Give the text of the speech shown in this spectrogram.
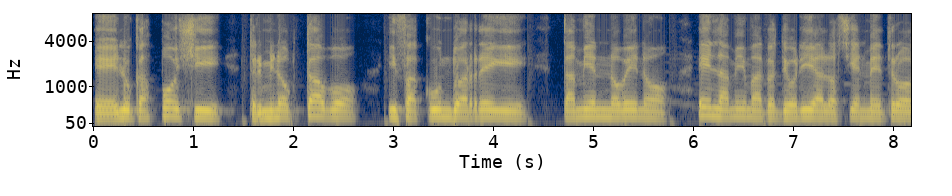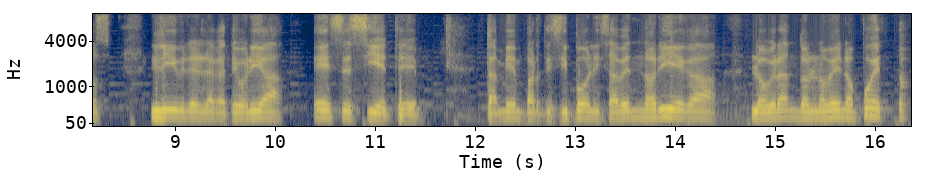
Eh, Lucas Poggi terminó octavo y Facundo Arregui también noveno en la misma categoría, los 100 metros libres, la categoría S7. También participó Elizabeth Noriega, logrando el noveno puesto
